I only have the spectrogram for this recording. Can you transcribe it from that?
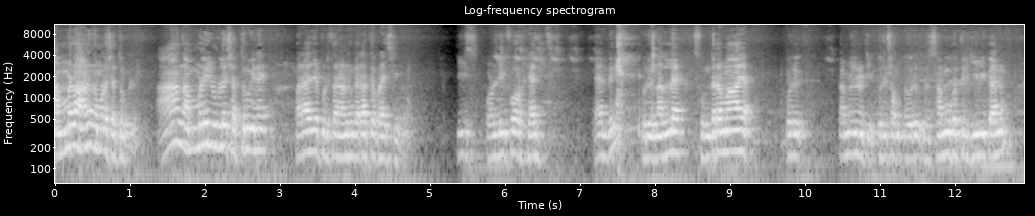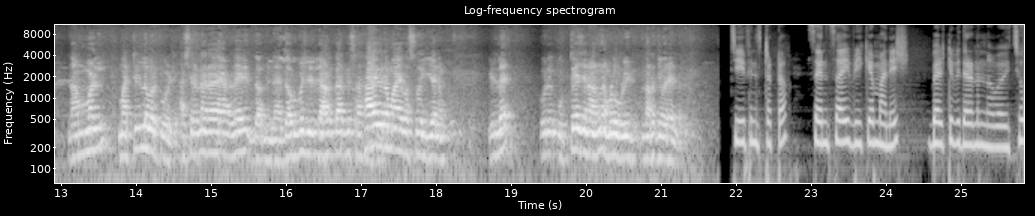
നമ്മളാണ് നമ്മുടെ ശത്രുക്കൾ. ആ നമ്മളിലുള്ള ശത്രുവിനെ പരാജയപ്പെടുത്താനാണ് കരാത്തെ ചെയ്യുന്നത്. Is only for health and ഒരു നല്ല സുന്ദരമായ ഒരു കമ്മ്യൂണിറ്റി ഒരു ഒരു സമൂഹത്തിൽ ജീവിക്കാനും നമ്മൾ മറ്റുള്ളവർക്ക് വേണ്ടി അശരണരായ ദൗർബല്യമുള്ള ആൾക്കാർക്ക് സഹായകരമായ വസ്തു ചെയ്യാനും ഉള്ള ഒരു ഉത്തേജനമാണ് നമ്മൾ ഉള്ളിൽ നടന്നു വരേണ്ടത്. Chief instructor sensei V K Manish belt വിതരണം നിർവഹിച്ചു.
